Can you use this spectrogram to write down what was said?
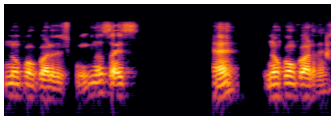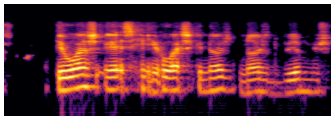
Não concordas comigo? Não sei se. Hã? Não concordas? Eu acho, é eu acho que nós, nós devemos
